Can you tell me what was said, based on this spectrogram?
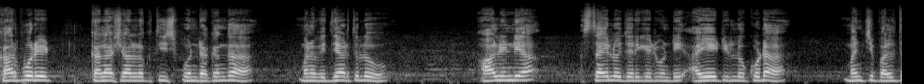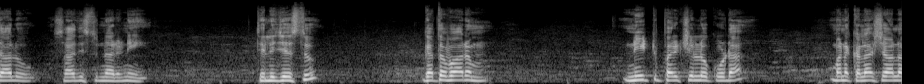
కార్పొరేట్ కళాశాలలకు తీసిపోయిన రకంగా మన విద్యార్థులు ఆల్ ఇండియా స్థాయిలో జరిగేటువంటి ఐఐటీల్లో కూడా మంచి ఫలితాలు సాధిస్తున్నారని తెలియజేస్తూ గత వారం నీట్ పరీక్షల్లో కూడా మన కళాశాల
